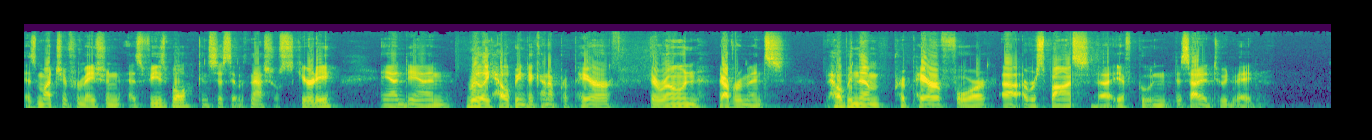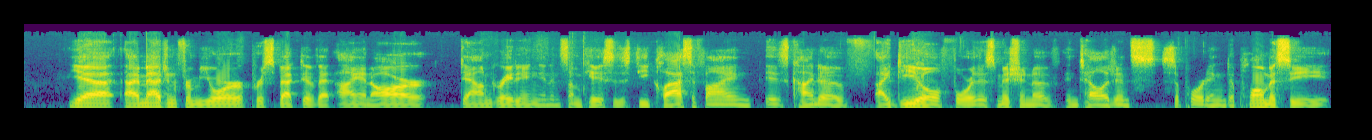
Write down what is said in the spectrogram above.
as much information as feasible, consistent with national security, and in really helping to kind of prepare their own governments, helping them prepare for uh, a response uh, if Putin decided to invade. Yeah, I imagine from your perspective at INR, downgrading and in some cases declassifying is kind of ideal for this mission of intelligence supporting diplomacy.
